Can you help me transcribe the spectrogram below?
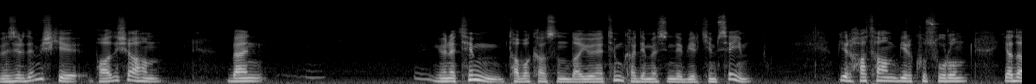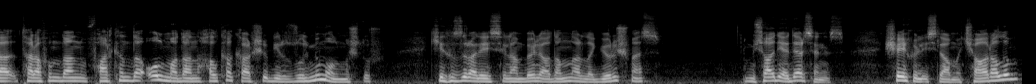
Vezir demiş ki padişahım ben yönetim tabakasında, yönetim kademesinde bir kimseyim. Bir hatam, bir kusurum ya da tarafımdan farkında olmadan halka karşı bir zulmüm olmuştur. Ki Hızır Aleyhisselam böyle adamlarla görüşmez. Müsaade ederseniz Şeyhül İslam'ı çağıralım,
